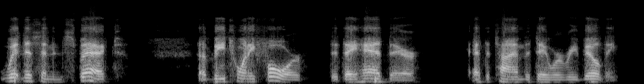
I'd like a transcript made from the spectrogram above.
witness and inspect a B-24 that they had there at the time that they were rebuilding.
